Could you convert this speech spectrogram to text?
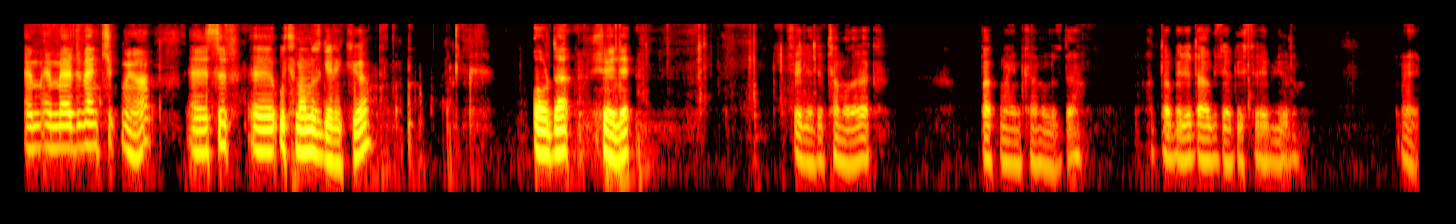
e, e, merdiven çıkmıyor. E, sırf e, uçmamız gerekiyor. Orada şöyle şöyle de tam olarak bakma imkanımızda. Hatta böyle daha güzel gösterebiliyorum. Evet.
